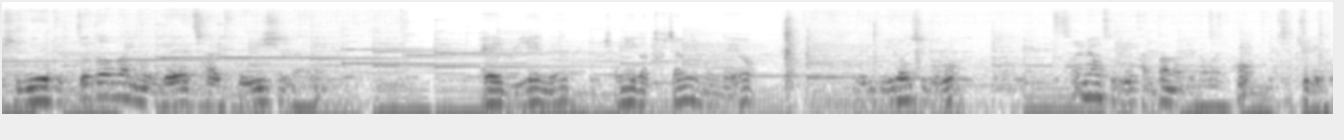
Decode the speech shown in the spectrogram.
비닐을 뜯어봤는데 잘 보이시나요? 배 위에는 종이가 두 장 있는데요. 이런 식으로 설명서도 간단하게 나와 있고 뒤쪽에도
